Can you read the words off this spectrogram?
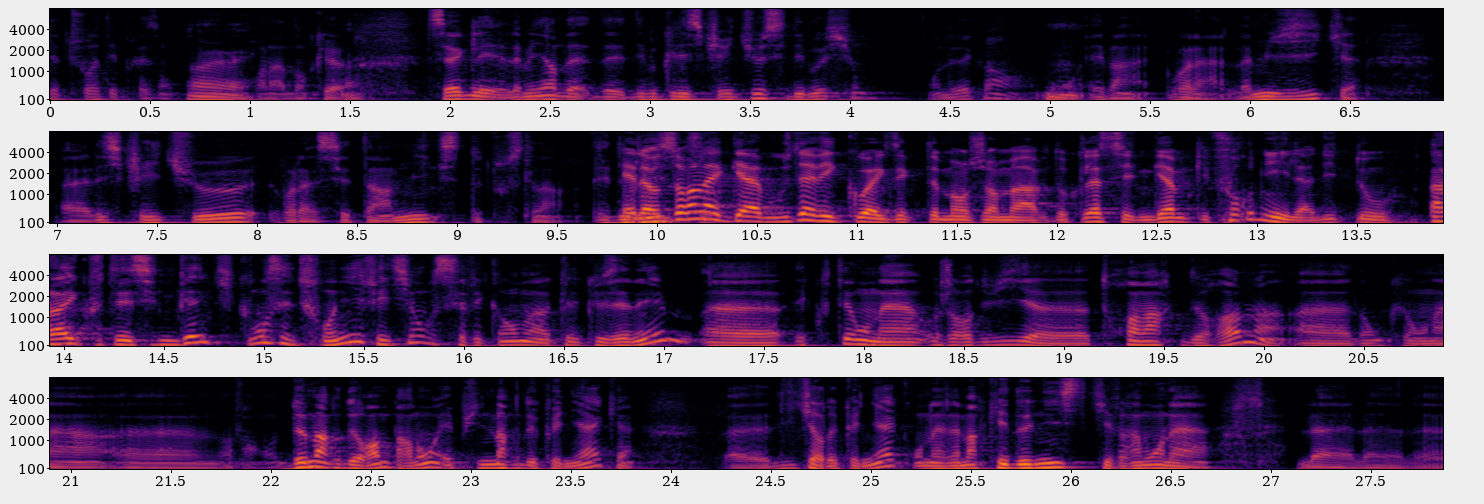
qui a toujours été présente. Voilà, donc c'est vrai que la manière d'évoquer les spiritueux, c'est d'émotion. On est d'accord? Mm. et eh ben voilà, la musique, euh, les spiritueux, voilà, c'est un mix de tout cela. Et, alors, dans la gamme, vous avez quoi exactement, Jean-Marc? Donc là, c'est une gamme qui est fournie, là, dites-nous. Alors, écoutez, c'est une gamme qui commence à être fournie, effectivement, parce que ça fait quand même quelques années. Euh, écoutez, on a aujourd'hui euh, trois marques de rhum. Euh, donc, on a, euh, enfin, deux marques de rhum, pardon, et puis une marque de cognac. Liqueur de cognac. On a la marque hédoniste qui est vraiment la, la, la, la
